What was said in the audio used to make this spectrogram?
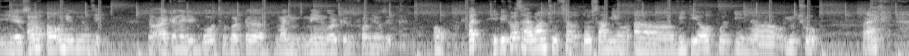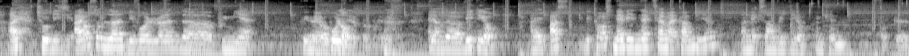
Yes. or, or only music. No, I can edit both, but uh, my main work is for music. Oh, but because I want to so- do some new uh video put in uh YouTube, but I I too busy. I also learn before learn the Premiere, Premiere Pro yes. and the video. I ask because maybe next time I come here, I make some video and can. Okay,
